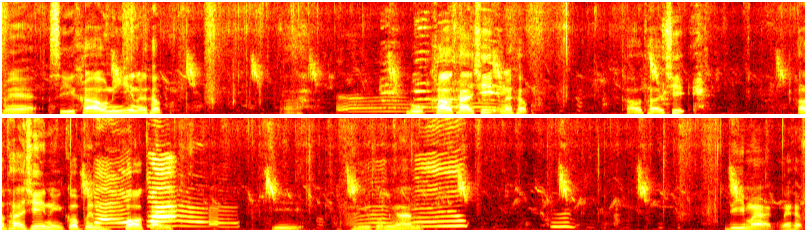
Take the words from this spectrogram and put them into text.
แม่สีขาวนี้นะครับอ่าลูกขาวทาชินะครับ ขาวทาชิ ขาวทาชินี่ก็เป็นพ่อไก่ที่มีผลงาน ดีมากนะครับ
